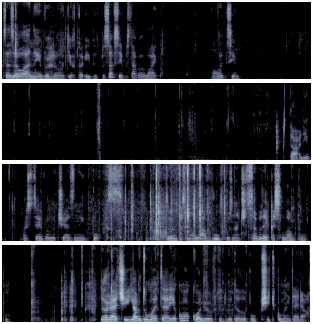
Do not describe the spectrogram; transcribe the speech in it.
Це зелений виграли ті, хто і підписався, і поставив лайк. Молодці. Далі ось цей величезний бокс. Тут написано лабубу, значить це буде якась лабубу. До речі, як думаєте, якого кольору тут буде лабуб? Пишіть в коментарях.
